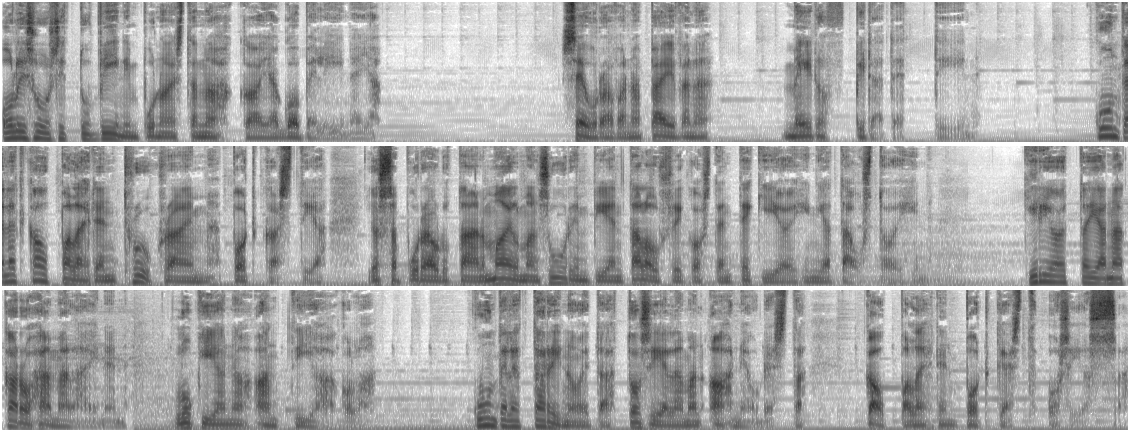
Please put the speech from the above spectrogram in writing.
oli suosittu viininpunaista nahkaa ja gobeliineja – Seuraavana päivänä Madoff pidätettiin. Kuuntelet kauppalehden True Crime-podcastia, jossa pureudutaan maailman suurimpien talousrikosten tekijöihin ja taustoihin. Kirjoittajana Karo Hämäläinen, lukijana Antti Jaakola. Kuuntele tarinoita tosielämän ahneudesta kauppalehden podcast-osiossa.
